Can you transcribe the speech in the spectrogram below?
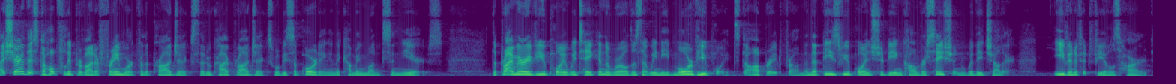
I share this to hopefully provide a framework for the projects that Ukai Projects will be supporting in the coming months and years. The primary viewpoint we take in the world is that we need more viewpoints to operate from, and that these viewpoints should be in conversation with each other, even if it feels hard.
